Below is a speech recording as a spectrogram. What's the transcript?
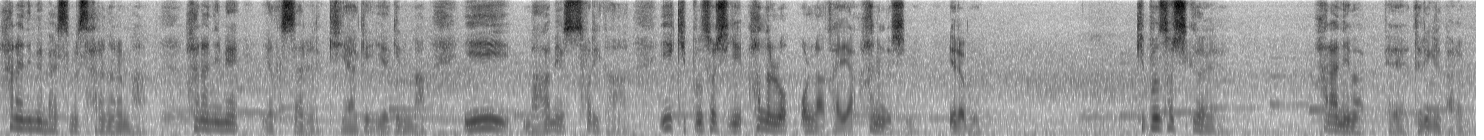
하나님의 말씀을 사랑하는 마음, 하나님의 역사를 귀하게 여기는 마음, 이 마음의 소리가 이 기쁜 소식이 하늘로 올라가야 하는 것입니다. 여러분, 기쁜 소식을 하나님 앞에 드리길 바랍니다.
